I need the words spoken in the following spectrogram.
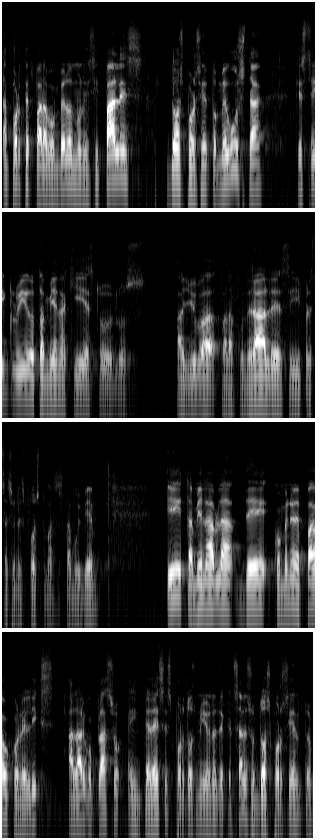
aporte para bomberos municipales, 2%. Me gusta que esté incluido también aquí esto, los ayuda para funerales y prestaciones póstumas, está muy bien. Y también habla de convenio de pago con el IX a largo plazo e intereses por 2 millones de quetzales, un 2%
